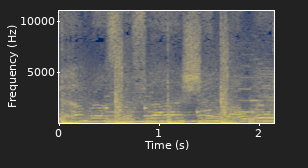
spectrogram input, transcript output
Cameras are flashing my way.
